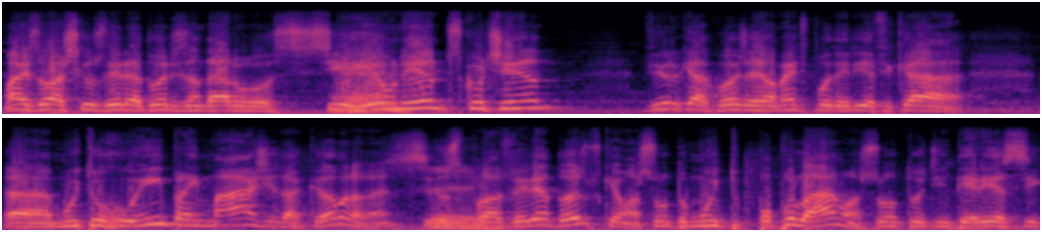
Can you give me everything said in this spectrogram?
mas eu acho que os vereadores andaram se É. reunindo, discutindo, viram que a coisa realmente poderia ficar ah, muito ruim para a imagem da Câmara, né? E dos Sim. próprios vereadores, porque é um assunto muito popular, um assunto de interesse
